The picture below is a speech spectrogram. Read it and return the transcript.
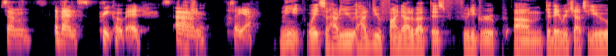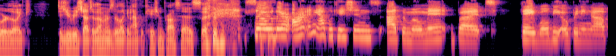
some events pre COVID. Um, gotcha. So, yeah. Neat. Wait, so how do you how did you find out about this foodie group? Um, did they reach out to you or like did you reach out to them or is there like an application process? so there aren't any applications at the moment, but they will be opening up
